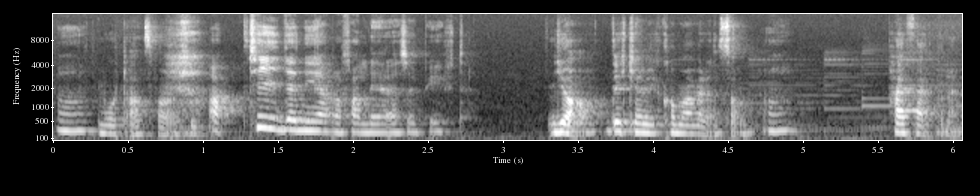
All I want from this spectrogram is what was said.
ja. vårt ansvar. Ja, tiden är i alla fall deras uppgift. ja, det kan vi komma överens om. Ja. High five på den.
